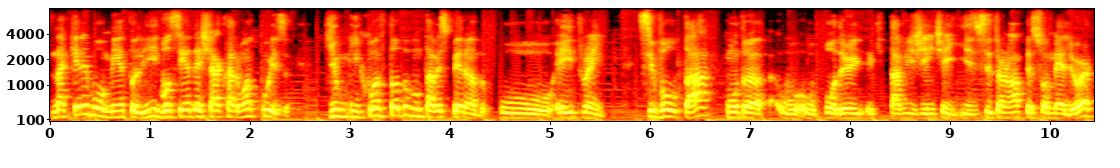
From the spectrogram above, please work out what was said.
Naquele momento ali, você ia deixar claro uma coisa, que enquanto todo mundo tava esperando o A-Train se voltar contra o, o poder que tá vigente aí e se tornar uma pessoa melhor,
